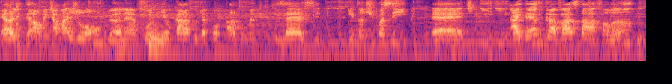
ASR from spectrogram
era literalmente a mais longa, né? Porque o cara podia cortar no momento que quisesse. Então, tipo assim, é, e, e a ideia do gravar, você tava falando,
